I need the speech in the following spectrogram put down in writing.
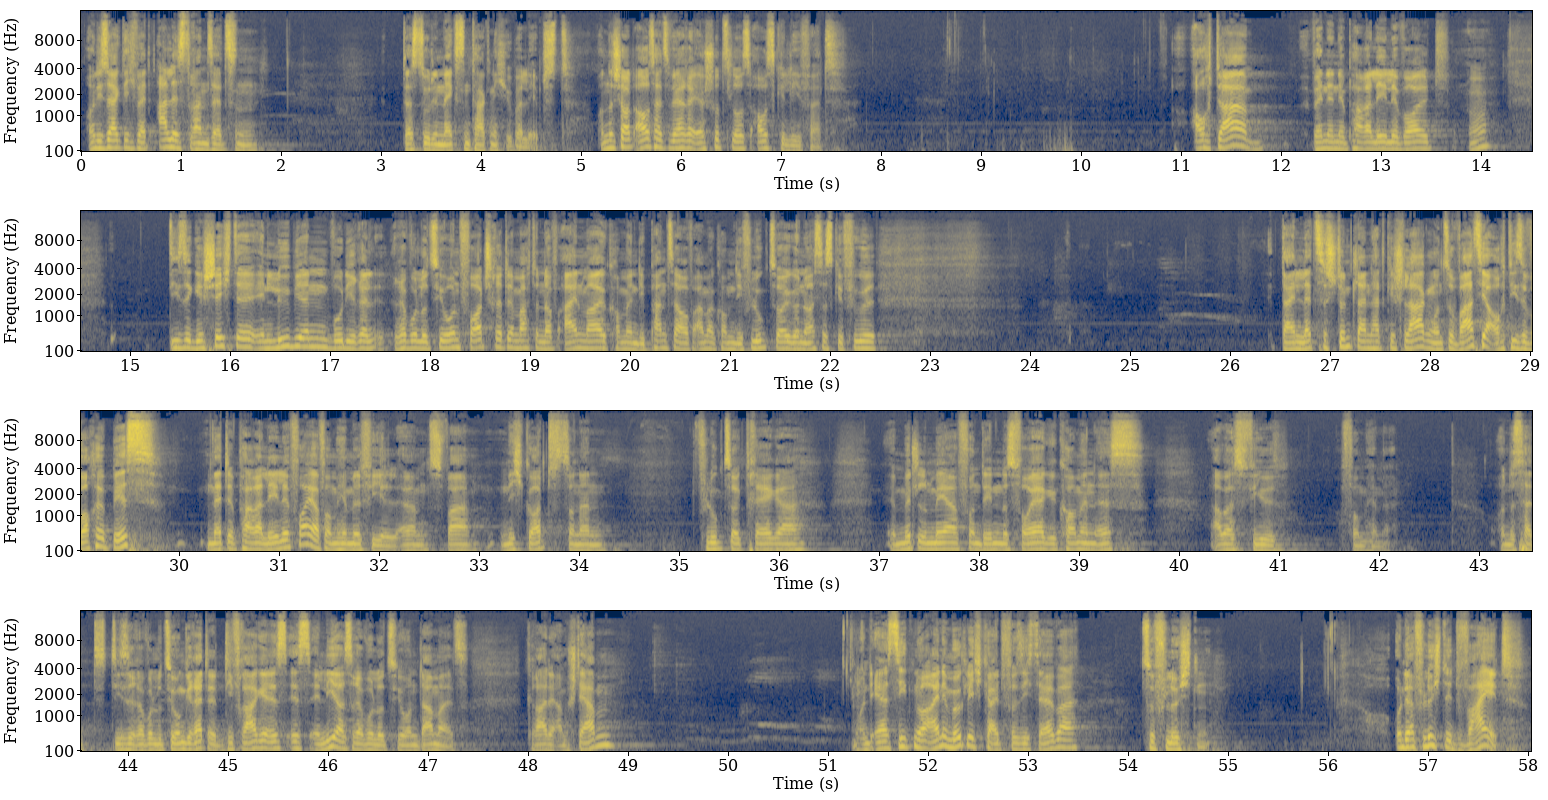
Und die sagt, ich werde alles dran setzen, dass du den nächsten Tag nicht überlebst. Und es schaut aus, als wäre er schutzlos ausgeliefert. Auch da, wenn ihr eine Parallele wollt, ne? diese Geschichte in Libyen, wo die Re Revolution Fortschritte macht und auf einmal kommen die Panzer, auf einmal kommen die Flugzeuge und du hast das Gefühl, dein letztes Stündlein hat geschlagen. Und so war es ja auch diese Woche, bis nette Parallele Feuer vom Himmel fiel. Ähm, es war nicht Gott, sondern Flugzeugträger im Mittelmeer, von denen das Feuer gekommen ist, aber es fiel vom Himmel. Und es hat diese Revolution gerettet. Die Frage ist, ist Elias Revolution damals gerade am Sterben? Und er sieht nur eine Möglichkeit für sich selber, zu flüchten. Und er flüchtet weit.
